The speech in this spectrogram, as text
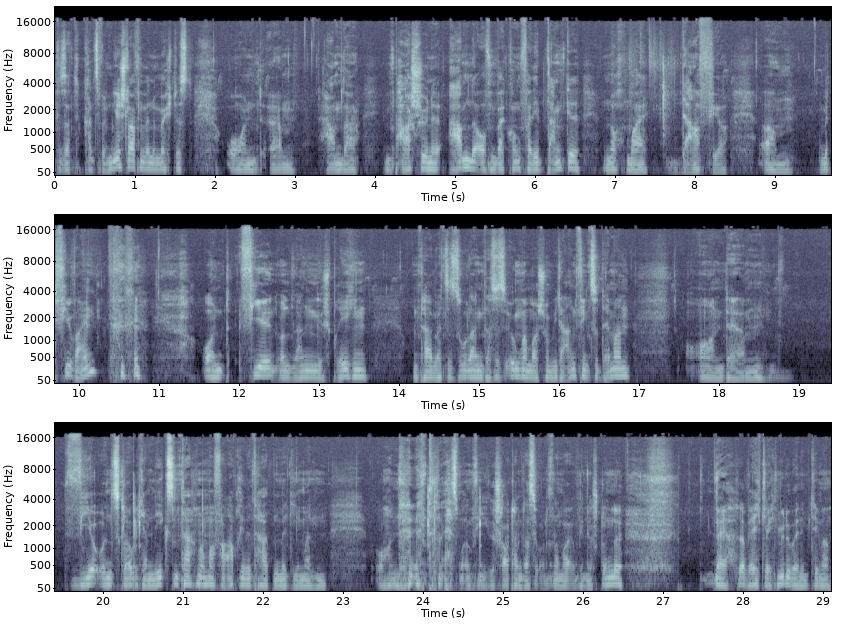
gesagt, du kannst bei mir schlafen, wenn du möchtest. Und ähm, haben da ein paar schöne Abende auf dem Balkon verlebt. Danke nochmal dafür. Ähm, mit viel Wein und vielen und langen Gesprächen und teilweise so lang, dass es irgendwann mal schon wieder anfing zu dämmern. Und ähm, wir uns, glaube ich, am nächsten Tag nochmal verabredet hatten mit jemandem und dann erstmal irgendwie geschaut haben, dass wir uns nochmal irgendwie eine Stunde, naja, da wäre ich gleich müde bei dem Thema,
